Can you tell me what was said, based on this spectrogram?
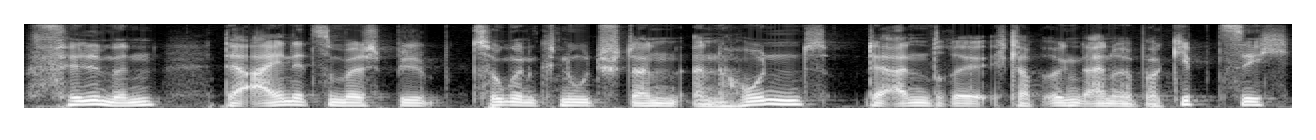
filmen. Der eine zum Beispiel Zungenknutscht dann einen Hund, der andere, ich glaube, irgendeiner übergibt sich.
